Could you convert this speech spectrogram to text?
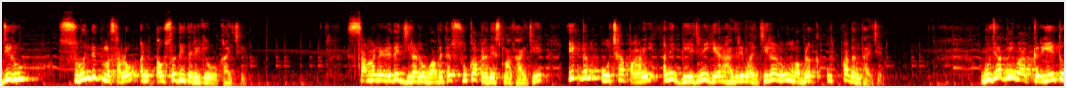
જીરું સુગંધિત મસાલો અને ઔષધિ તરીકે ઓળખાય છે. સામાન્ય રીતે જીરાનું વાવેતર સૂકા પ્રદેશમાં થાય છે. એકદમ ઓછા પાણી અને ભેજની ગેરહાજરીમાં જીરાનું મબલક ઉત્પાદન થાય છે. ગુજરાતની વાત કરીએ તો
